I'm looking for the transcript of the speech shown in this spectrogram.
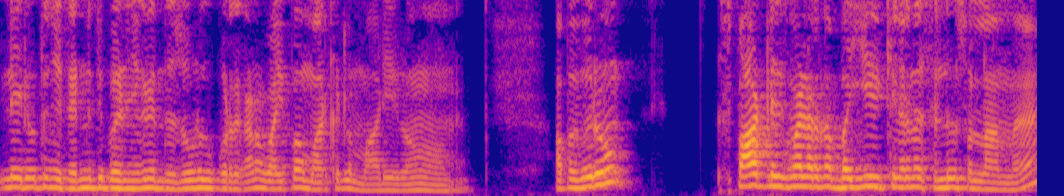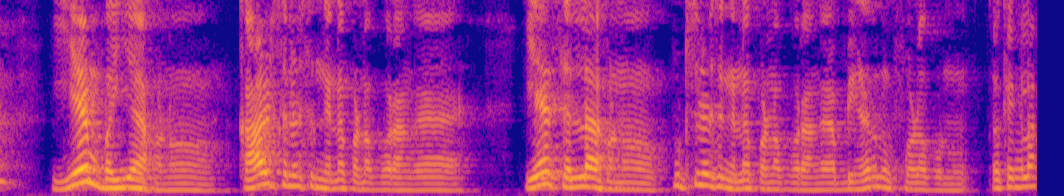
இல்லை இருபத்தஞ்சாயிரத்தி எண்ணூற்றி பதினஞ்சுங்கிற இந்த ஜோனுக்கு போகிறதுக்கான வாய்ப்பாக மார்க்கெட்டில் மாறிடும். அப்போ வெறும் ஸ்பாட்டில் இதுக்கு மேலே இருந்தால் பையு கீழே இருந்தால் செல்லுன்னு சொல்லாமல் ஏன் பை ஆகணும் கால் செல்லர்ஸ் இங்கே என்ன பண்ண போகிறாங்க ஏன் செல் ஆகணும் புட் செல்லர்ஸ் இங்கே என்ன பண்ண போகிறாங்க அப்படிங்கிறத நம்ம ஃபாலோ பண்ணுவோம் ஓகேங்களா?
